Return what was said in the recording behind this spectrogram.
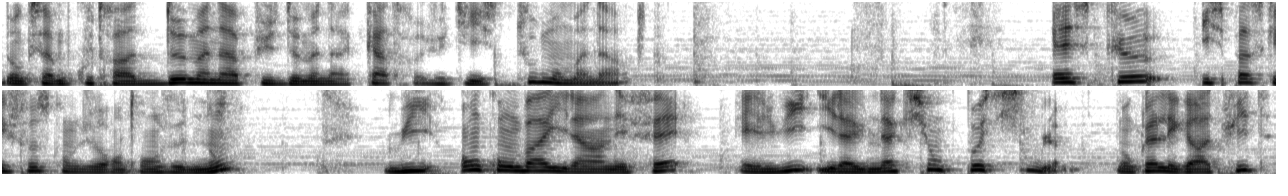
donc ça me coûtera 2 mana plus 2 mana, 4, j'utilise tout mon mana. Est-ce que il se passe quelque chose quand je rentre en jeu? Non. Lui, en combat, il a un effet, et lui, il a une action possible. Donc là, elle est gratuite.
